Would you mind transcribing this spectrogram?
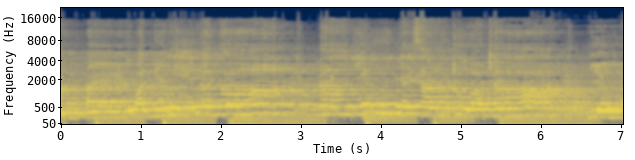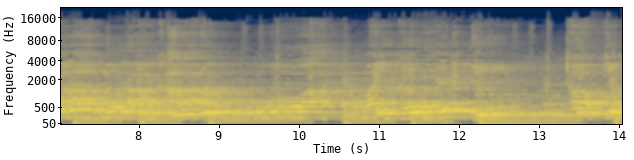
ตั้งแต่วันนี้เถิดนะนางหญิงใจสามชั่วชาเยี่ยงนางโมราค่าหัว ไม่เคยนึกอีก ชอบจิง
